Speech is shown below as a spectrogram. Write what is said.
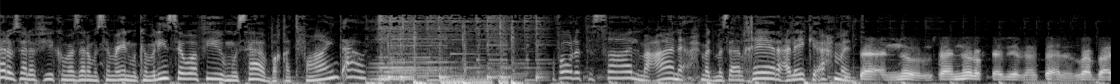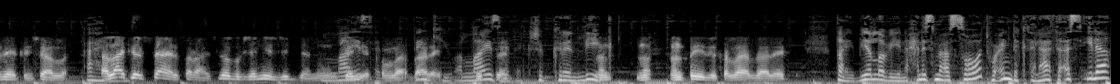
ويا هلا وسهلا فيكم أعزائنا المستمعين مكملين سوا في مسابقة Find Out أول اتصال معانا أحمد مساء الخير. عليك يا أحمد. مساء النور مساء النور أختي عبير أهلا وسهلا. الله عليك إن شاء الله. أهلا. الله يجزاك السائل صراحة. أسلوبك جميل جدا الله وشيق. الله يسعدك. يرضى عليك الله يسعدك. شكرا ليك. من- طيبك الله يرضى عليك. طيب يلا بينا. حنسمع الصوت وعندك ثلاثة أسئلة.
